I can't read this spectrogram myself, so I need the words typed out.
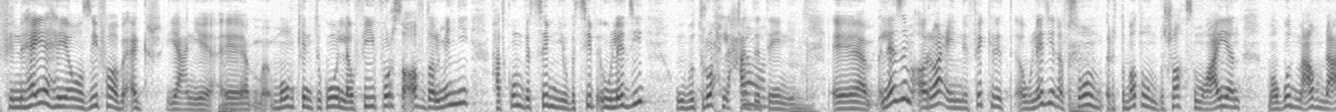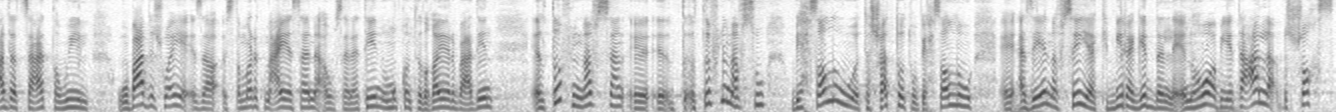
في النهاية هي وظيفة باجر يعني آه، ممكن تكون لو في فرصة أفضل مني هتكون بتسيبني وبتسيب أولادي وبتروح لحد طبعاً. تاني. آه، لازم أراعي إن فكرة أولادي نفسهم ارتباطهم بشخص معين موجود معاهم لعدد ساعات طويل وبعد شوية إذا استمرت معايا سنة أو سنتين وممكن تتغير بعدين الطفل نفسه آه، الطفل نفسه بيحصل له تشتت وبيحصل له آه، أذية نفسية كبيرة جدا لأن هو بيتعلق بالشخص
